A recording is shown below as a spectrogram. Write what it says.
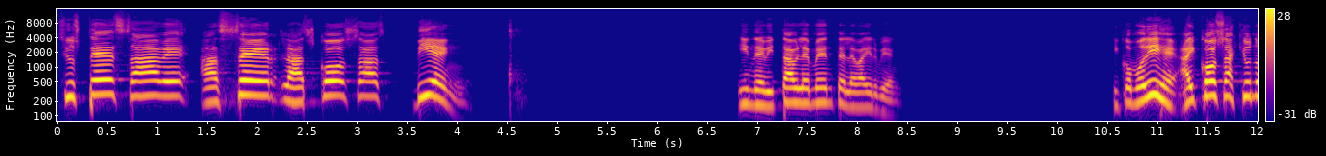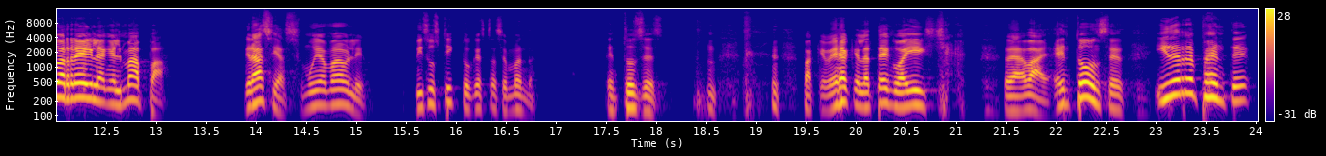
Si usted sabe hacer las cosas bien, inevitablemente le va a ir bien. Y como dije, hay cosas que uno arregla en el mapa. Gracias, muy amable. Vi sus TikTok esta semana. Entonces, para que vea que la tengo ahí. Vaya. Entonces, y de repente,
